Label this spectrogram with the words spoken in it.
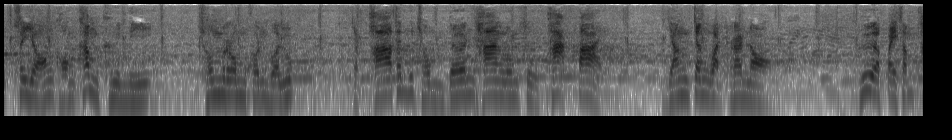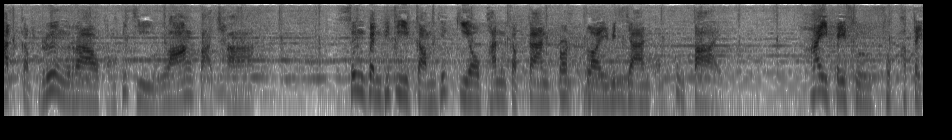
สุขสยองของค่ำคืนนี้ ชมรมคนหัวลุก จะพาท่านผู้ชมเดินทางลงสู่ภาคใต้ ยังจังหวัดระนอง เพื่อไปสัมผัสกับเรื่องราวของพิธีล้างป่าช้า ซึ่งเป็นพิธีกรรมที่เกี่ยวพันกับการปลดปล่อยวิญญาณของผู้ตาย ให้ไปสู่สุขติ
